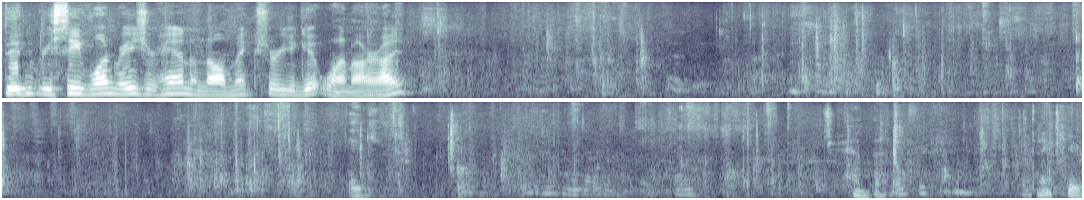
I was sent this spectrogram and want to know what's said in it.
didn't receive one, raise your hand and I'll make sure you get one, all right? Thank you. Would you hand that? Thank you.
